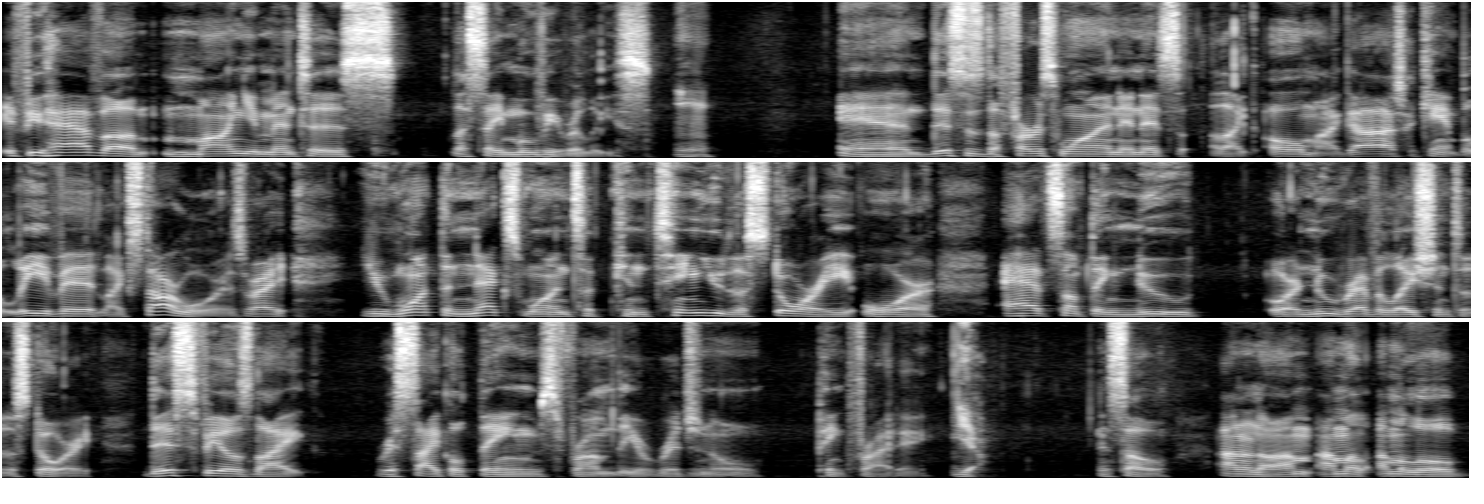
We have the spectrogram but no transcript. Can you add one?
if you have a monumentous, let's say, movie release, and this is the first one, and it's like, oh my gosh, I can't believe it, like Star Wars, right? You want the next one to continue the story or add something new or a new revelation to the story. This feels like recycled themes from the original Pink Friday. Yeah. And so I don't know. I'm I'm a I'm a little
